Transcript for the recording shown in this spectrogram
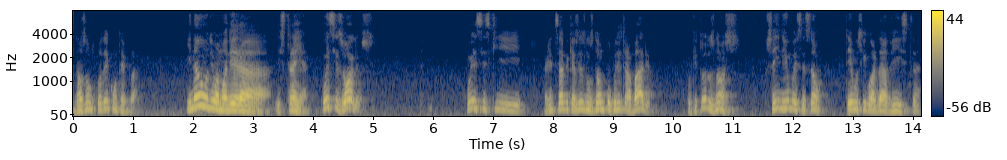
Nós vamos poder contemplar. E não de uma maneira estranha, com esses olhos, com esses que a gente sabe que às vezes nos dão um pouco de trabalho, porque todos nós, sem nenhuma exceção, temos que guardar a vista,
